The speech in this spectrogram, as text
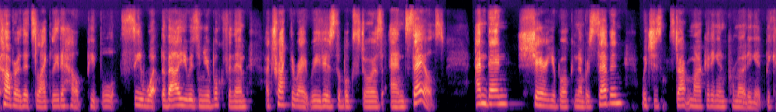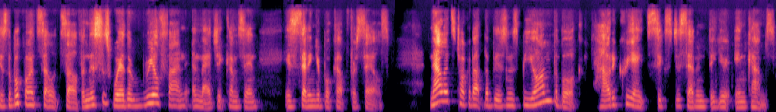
cover that's likely to help people see what the value is in your book for them, attract the right readers, the bookstores, and sales. And then share your book. Number seven, which is start marketing and promoting it because the book won't sell itself. And this is where the real fun and magic comes in, is setting your book up for sales. Now let's talk about the business beyond the book, how to create six to seven figure incomes.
